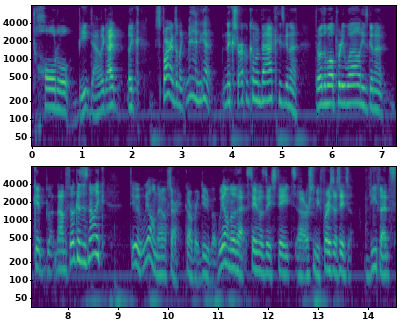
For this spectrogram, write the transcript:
total beatdown. Like I like Spartans. I'm like, man, you got Nick Starkel coming back. He's gonna throw the ball pretty well. He's gonna get down the field because it's not like, dude. We all know. Sorry, Carberry dude, but we all know that San Jose State, uh, or excuse me, Fresno State's defense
